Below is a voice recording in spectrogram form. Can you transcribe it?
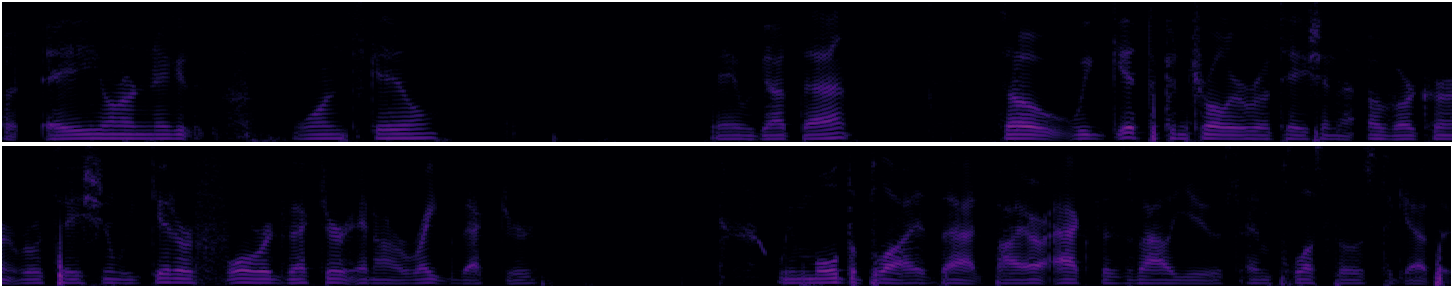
Put A on our negative 1 scale. Okay, we got that. So we get the controller rotation of our current rotation. We get our forward vector and our right vector. We multiply that by our axis values and plus those together.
